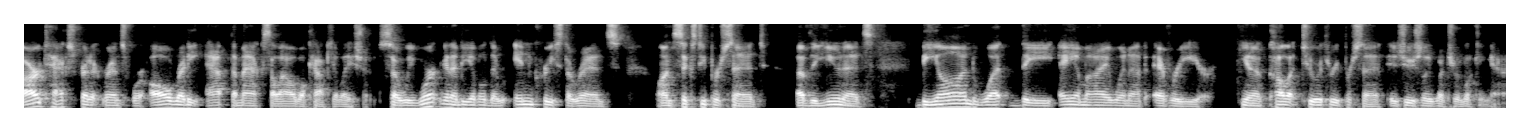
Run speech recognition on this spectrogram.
our tax credit rents were already at the max allowable calculation. So we weren't going to be able to increase the rents on 60% of the units beyond what the AMI went up every year. You know, call it two or 3% is usually what you're looking at.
